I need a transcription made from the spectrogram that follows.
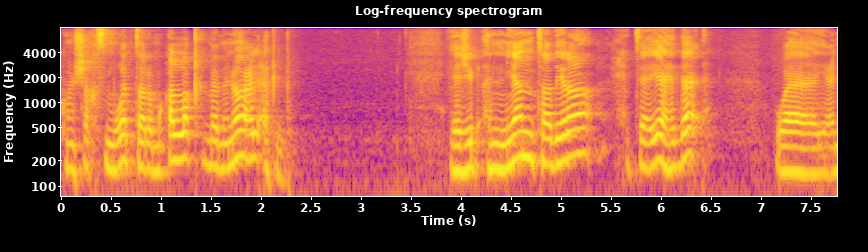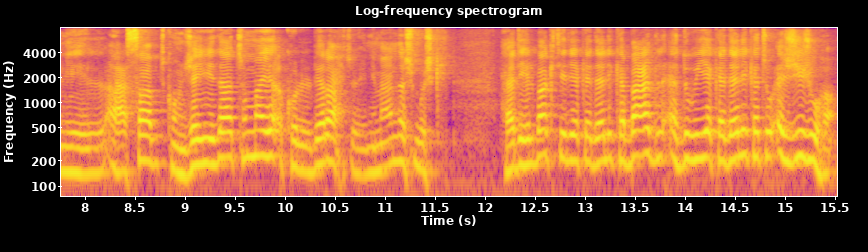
يكون شخص موتر ومقلق ممنوع الأكل. يجب أن ينتظر حتى يهدأ ويعني الأعصاب تكون جيدة ثم يأكل براحته يعني ما عندناش مشكل. هذه البكتيريا كذلك بعض الأدوية كذلك تؤججها.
